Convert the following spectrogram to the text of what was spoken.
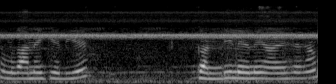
सुलगाने के लिए कंडी लेने आए हैं हम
